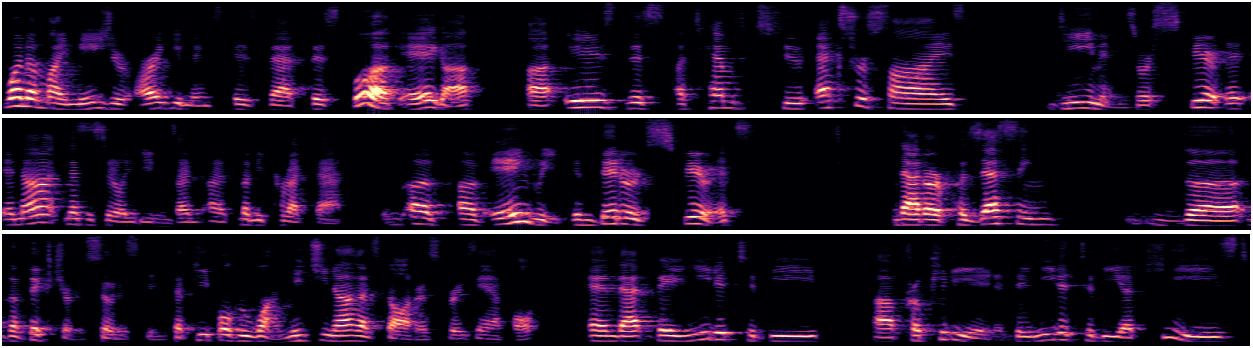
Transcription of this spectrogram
One of my major arguments is that this book, Eiga, uh, is this attempt to exorcise demons or spirit, and not necessarily demons. I, I, let me correct that. Of, of angry, embittered spirits that are possessing the the victors, so to speak, the people who won, Michinaga's daughters, for example, and that they needed to be uh, propitiated. They needed to be appeased.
